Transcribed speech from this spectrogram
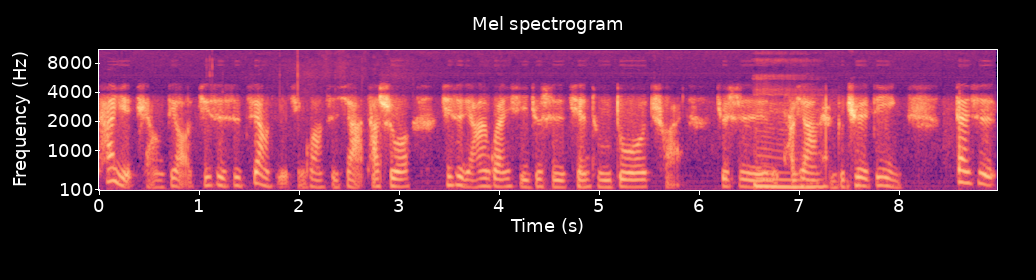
他也强调，即使是这样子的情况之下，他说，其实两岸关系就是前途多舛，就是好像很不确定。但是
